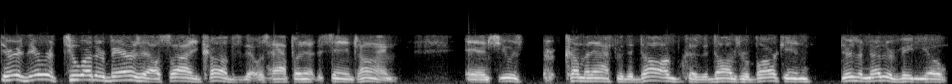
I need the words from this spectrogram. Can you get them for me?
There, there were two other bears outside, cubs, that was happening at the same time, and she was coming after the dog because the dogs were barking. There's another video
